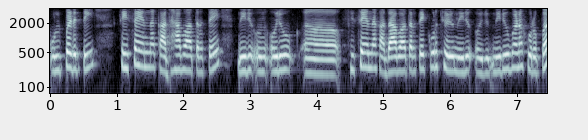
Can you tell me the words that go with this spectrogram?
ഉൾപ്പെടുത്തി ഫിസ എന്ന കഥാപാത്രത്തെ നിരു ഒരു ഫിസ എന്ന കഥാപാത്രത്തെക്കുറിച്ച് ഒരു നിരു ഒരു നിരൂപണക്കുറിപ്പ്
